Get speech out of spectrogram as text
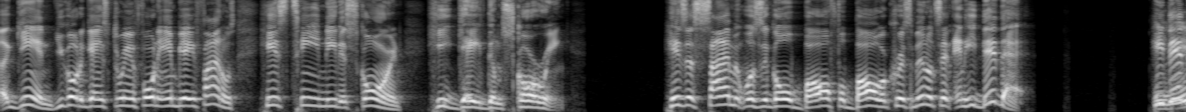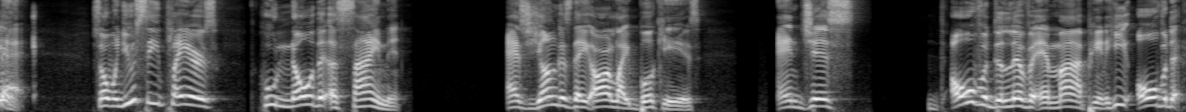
Again, you go to games three and four in the NBA Finals, his team needed scoring. He gave them scoring. His assignment was to go ball for ball with Khris Middleton, and he did that. He, did, did that. So when you see players who know the assignment as young as they are, like Book is, and just over deliver in my opinion. He over the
